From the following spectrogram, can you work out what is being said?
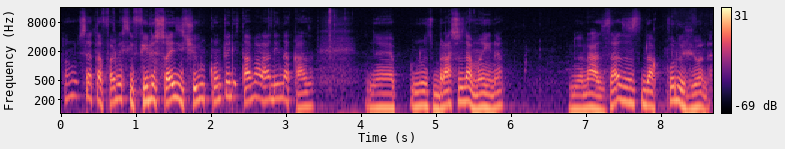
Então, de certa forma, esse filho só existiu enquanto ele estava lá dentro da casa, né? nos braços da mãe, né? Nas asas da corujona.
